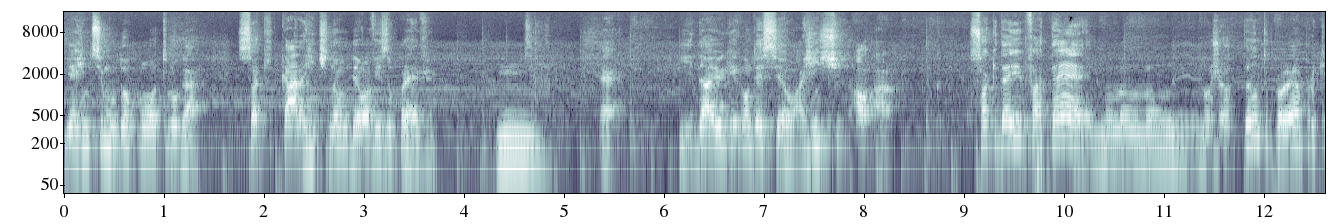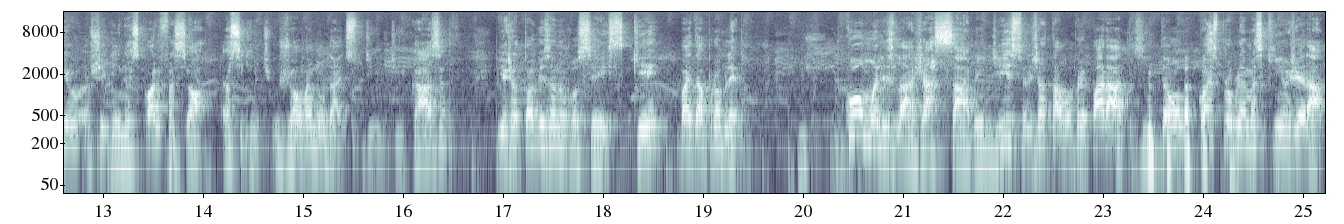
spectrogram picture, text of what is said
e a gente se mudou para um outro lugar. Só que, cara, a gente não deu aviso prévio. Hum. É. E daí o que aconteceu? A gente. Só que daí até não, não, não, não gerou tanto problema porque eu cheguei na escola e falei assim: ó, é o seguinte, o João vai mudar de, de, de casa e eu já tô avisando vocês que vai dar problema. Como eles lá já sabem disso, eles já estavam preparados. Então, quais problemas que iam gerar?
